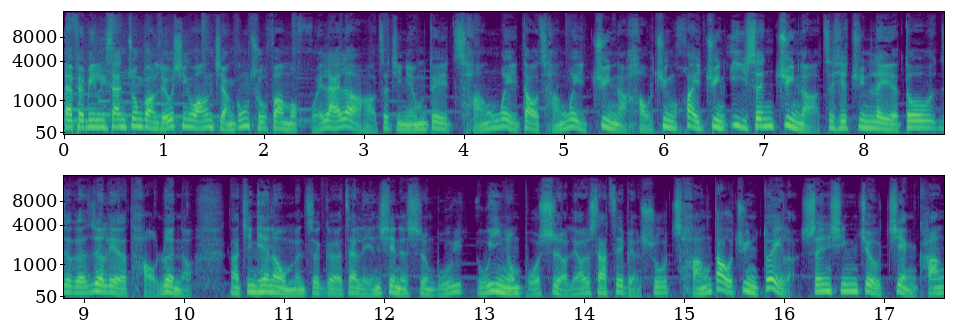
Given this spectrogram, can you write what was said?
FM 零零三中广流行网蒋公厨房，我们回来了哈。这几年我们对肠胃道、肠胃菌啊、好菌、坏菌、益生菌啊这些菌类的都这个热烈的讨论哦。那今天呢，我们这个在连线的是吴吴应荣博士啊，聊的是他这本书《肠道菌对了，身心就健康》，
